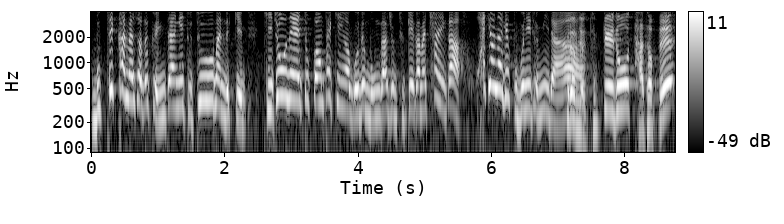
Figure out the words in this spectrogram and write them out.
묵직하면서도 굉장히 두툼한 느낌. 기존의 뚜껑 패킹하고는 뭔가 좀 두께감의 차이가 확연하게 구분이 됩니다. 그럼요. 두께도 다섯 배,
